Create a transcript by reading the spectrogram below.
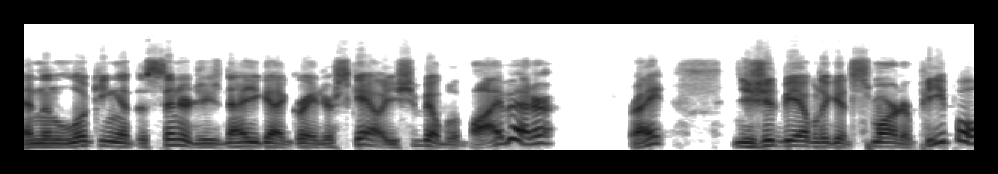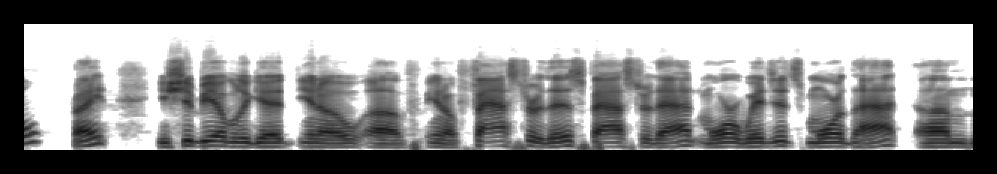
and then looking at the synergies, now you got greater scale. You should be able to buy better, right? You should be able to get smarter people, right? You should be able to get, you know, uh, you know, faster this, faster that, more widgets, more that, um,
